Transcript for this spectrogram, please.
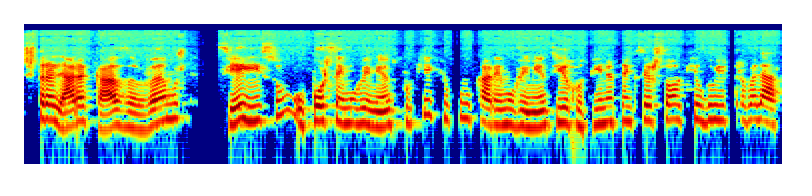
destralhar a casa, vamos. Se é isso, o pôr-se em movimento, porque é que o colocar em movimento e a rotina tem que ser só aquilo do ir trabalhar?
